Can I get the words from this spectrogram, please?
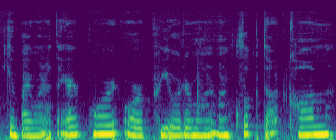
You can buy one at the airport or pre order one on Klook.com.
